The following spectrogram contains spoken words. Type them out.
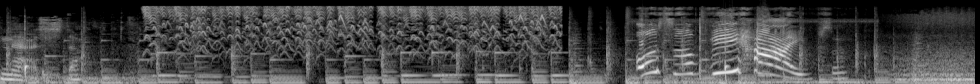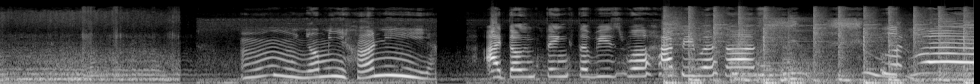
bird nest. Also beehives. Mmm, yummy honey. I don't think the bees were happy with us. Whoa!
